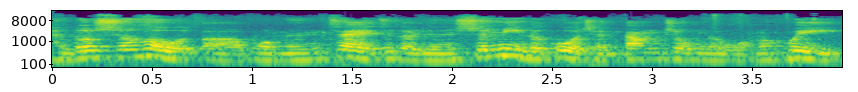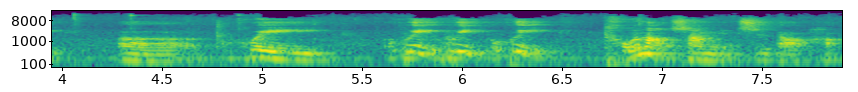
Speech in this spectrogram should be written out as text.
很多时候，呃，我们在这个人生命的过程当中呢，我们会，呃，会，会，会，会头脑上面知道哈，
